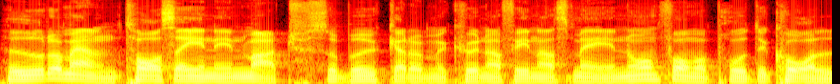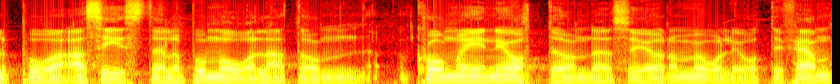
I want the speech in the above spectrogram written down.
hur de än tar sig in i en match så brukar de kunna finnas med i någon form av protokoll på assist eller på mål. Att de kommer in i 80 så gör de mål i 85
